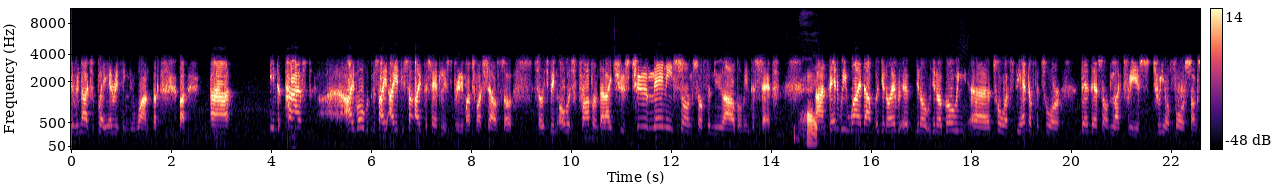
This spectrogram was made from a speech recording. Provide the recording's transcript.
every night to play everything you want. But but uh, in the past, uh, I've always because I, I decide the set list pretty much myself. So so it's been always a problem that I choose too many songs of the new album in the set, Right. and then we wind up, you know, every uh, you know you know going uh, towards the end of the tour. Then there's only like three three or four songs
